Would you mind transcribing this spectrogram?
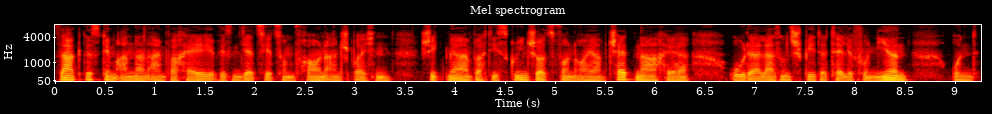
sagt es dem anderen einfach, hey, wir sind jetzt hier zum Frauen ansprechen, schickt mir einfach die Screenshots von eurem Chat nachher oder lasst uns später telefonieren und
